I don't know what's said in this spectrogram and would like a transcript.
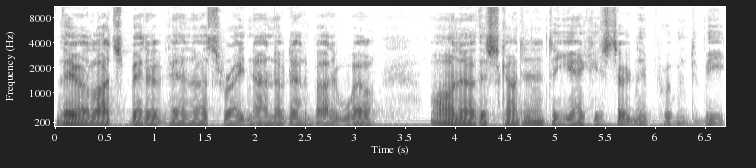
They are lots better than us right now, no doubt about it. Well, on uh, this continent, the Yankees certainly proven to be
